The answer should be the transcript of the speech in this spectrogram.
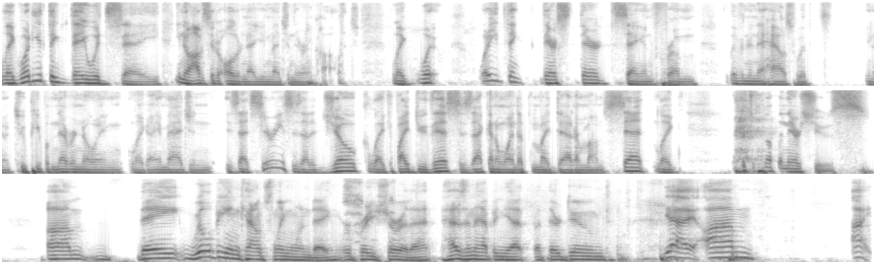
like, what do you think they would say? You know, obviously they're older now. You mentioned they're in college. Like, what what do you think they're they're saying from living in a house with you know two people never knowing? Like, I imagine, is that serious? Is that a joke? Like, if I do this, is that going to wind up in my dad or mom's set? Like, put yourself in their shoes. Um, they will be in counseling one day. We're pretty sure of that. Hasn't happened yet, but they're doomed. Yeah. Um, I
